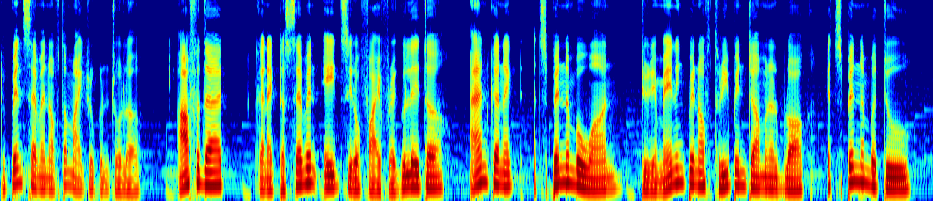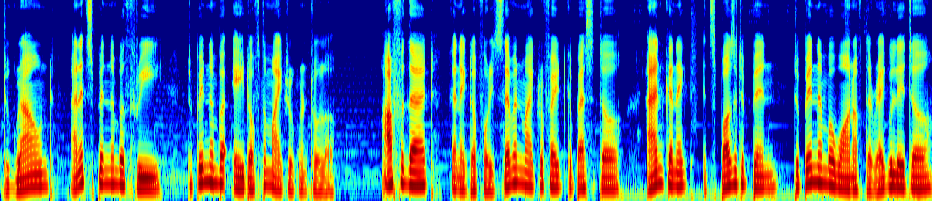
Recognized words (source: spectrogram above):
to pin 7 of the microcontroller. After that, connect a 7805 regulator and connect its pin number 1 to remaining pin of 3 pin terminal block, its pin number 2 to ground and its pin number 3 to pin number 8 of the microcontroller. After that, connect a 47 microfarad capacitor and connect its positive pin to pin number 1 of the regulator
